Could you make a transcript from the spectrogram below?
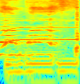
non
